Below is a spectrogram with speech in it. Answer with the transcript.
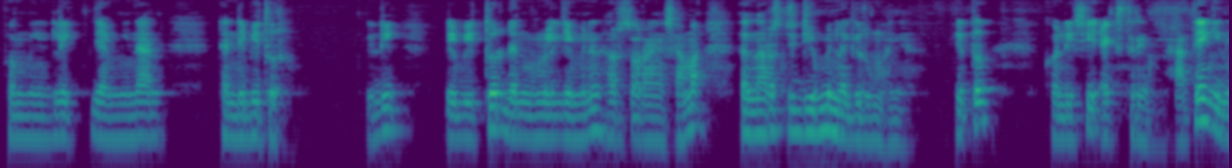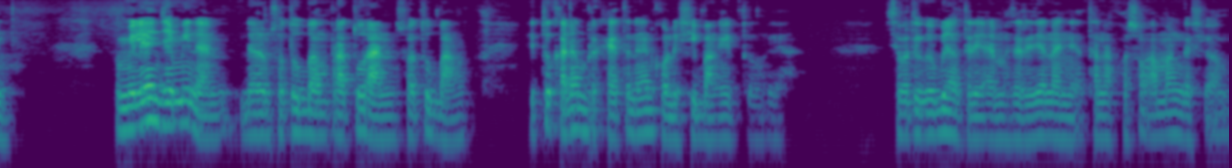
pemilik jaminan dan debitur. Jadi debitur dan pemilik jaminan harus orang yang sama dan harus didiamin lagi rumahnya. Itu kondisi ekstrim. Artinya gini pemilihan jaminan dalam suatu bank peraturan suatu bank itu kadang berkaitan dengan kondisi bank itu ya seperti gue bilang tadi Mas Reza nanya tanah kosong aman gak sih om?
